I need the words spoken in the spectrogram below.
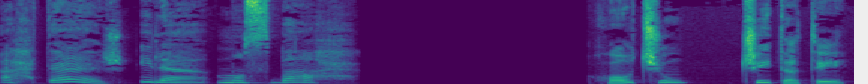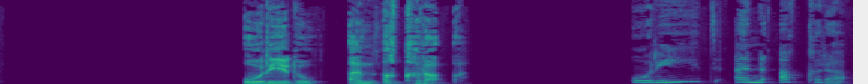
أحتاج إلى مصباح. Hoću čitati. أريد أن أقرأ. أريد أن أقرأ.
